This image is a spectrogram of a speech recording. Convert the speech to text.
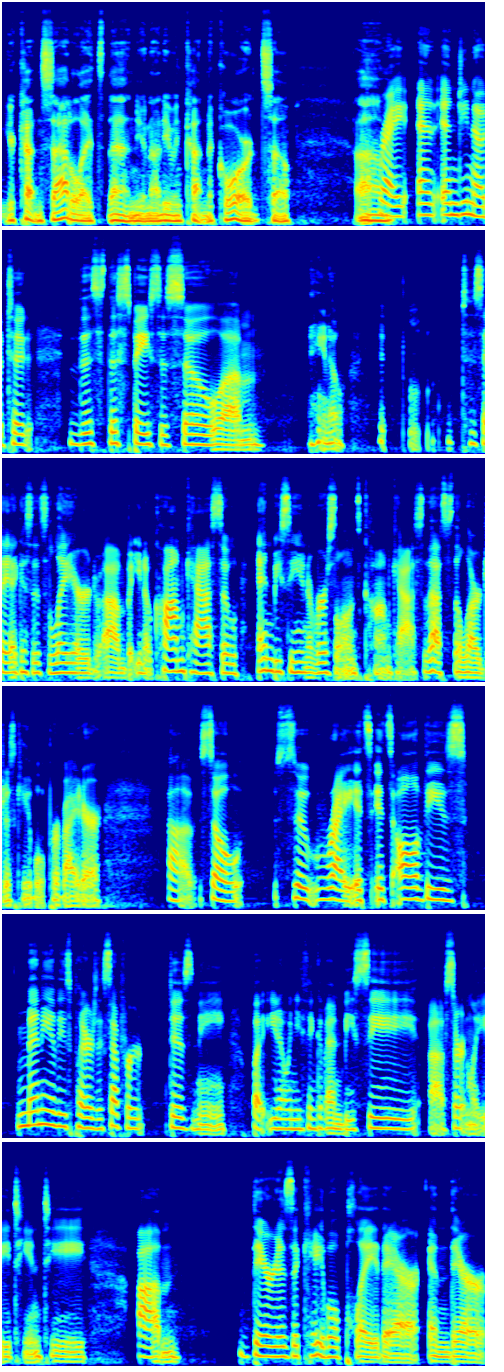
you're cutting satellites. Then you're not even cutting a cord. So Um, right. And and you know to this this space is so um, you know to say I guess it's layered. Um, but you know Comcast. So NBC Universal owns Comcast. So that's the largest cable provider. Uh, so so right. It's it's all of these many of these players except for Disney. But you know when you think of NBC, uh, certainly AT and T. there is a cable play there and they're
